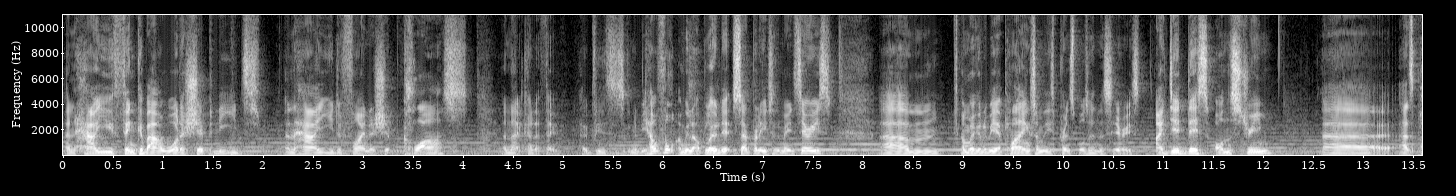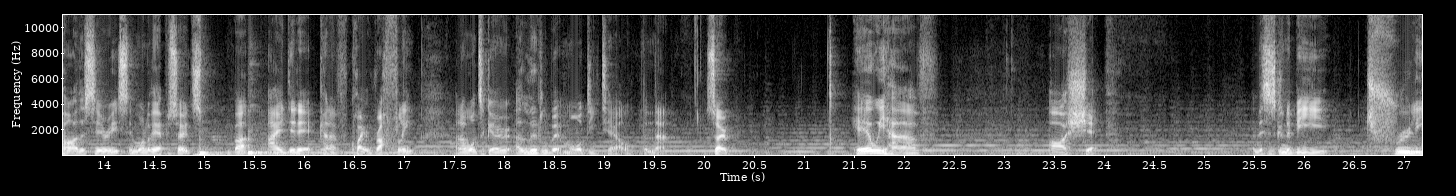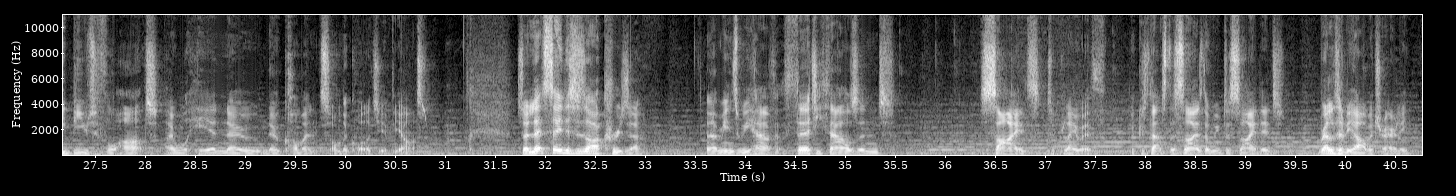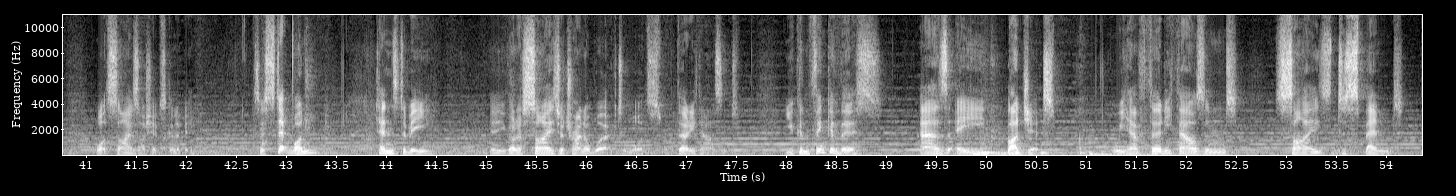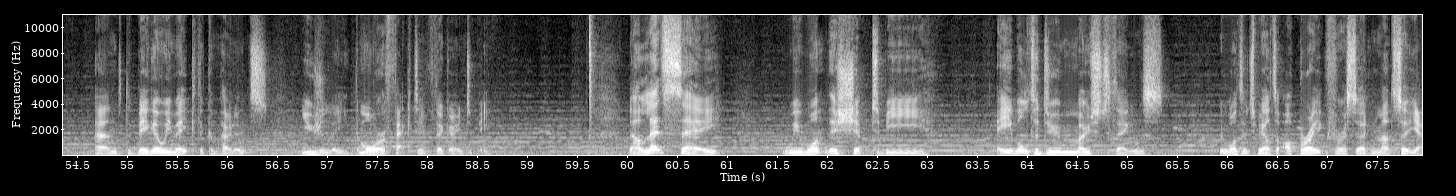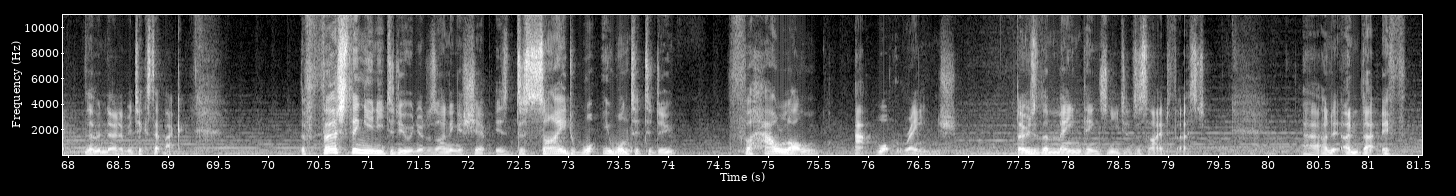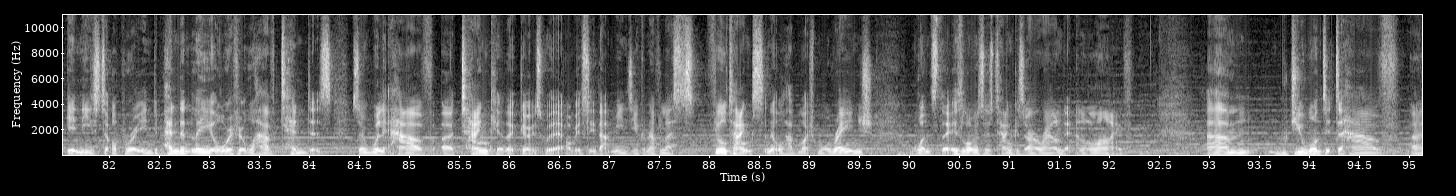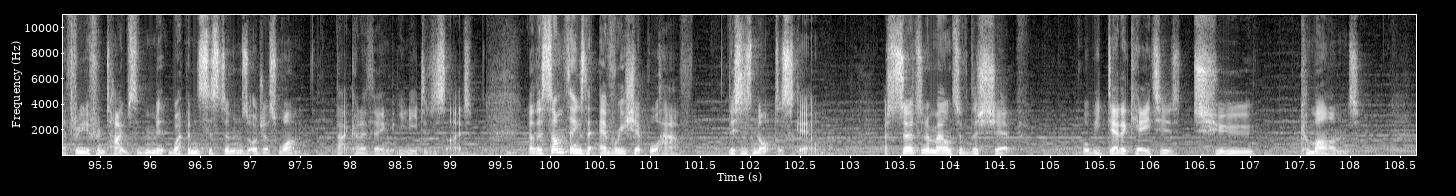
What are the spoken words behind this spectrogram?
and how you think about what a ship needs and how you define a ship class and that kind of thing. Hopefully this is going to be helpful. I'm going to upload it separately to the main series um, and we're going to be applying some of these principles in the series. I did this on stream uh, as part of the series in one of the episodes, but I did it kind of quite roughly and I want to go a little bit more detail than that. So here we have our ship. And this is going to be truly beautiful art. I will hear no, no comments on the quality of the art. So let's say this is our cruiser. That means we have 30,000 size to play with, because that's the size that we've decided, relatively arbitrarily, what size our ship's going to be. So step one tends to be, you you've got a size you're trying to work towards, 30,000. You can think of this as a budget. We have 30,000 size to spend, and the bigger we make the components, usually, the more effective they're going to be. Now let's say we want this ship to be able to do most things. We want it to be able to operate for a certain amount. So yeah, no, no, let me take a step back. The first thing you need to do when you're designing a ship is decide what you want it to do, for how long, at what range. Those are the main things you need to decide first. Uh, and, and, that if it needs to operate independently or if it will have tenders. So will it have a tanker that goes with it? Obviously that means you can have less fuel tanks and it will have much more range once that as long as those tankers are around it and alive. Um, do you want it to have uh, three different types of weapon systems or just one? That kind of thing you need to decide. Now there's some things that every ship will have. This is not to scale. A certain amount of the ship will be dedicated to command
